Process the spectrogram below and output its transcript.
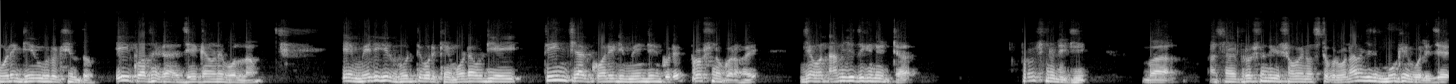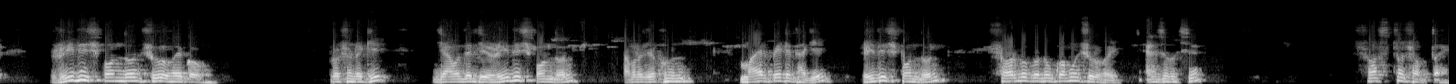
মোডে গেমগুলো খেলতো। এই কথাটা যে কারণে বললাম, এই মেডিকেল ভর্তি পরীক্ষায় মোটামুটি এই তিন চার কোয়ালিটি মেনটেন করে প্রশ্ন করা হয়। যেমন, আমি যদি এখানে একটা প্রশ্ন লিখি বা আচ্ছা আমি প্রশ্ন লিখে সময় নষ্ট করব না, আমি যদি মুখে বলি যে, হৃদস্পন্দন শুরু হয় কখন? প্রশ্নটা কি? যে আমাদের যে হৃদস্পন্দন, আমরা যখন মায়ের পেটে থাকি, হৃদস্পন্দন সর্বপ্রথম কখন শুরু হয়? অ্যান্সার হচ্ছে ষষ্ঠ সপ্তাহে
